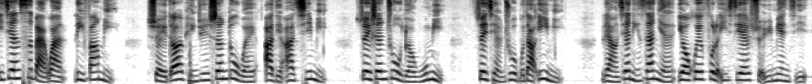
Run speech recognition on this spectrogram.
一千四百万立方米，水的平均深度为二点二七米，最深处有五米，最浅处不到一米。两千零三年又恢复了一些水域面积，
